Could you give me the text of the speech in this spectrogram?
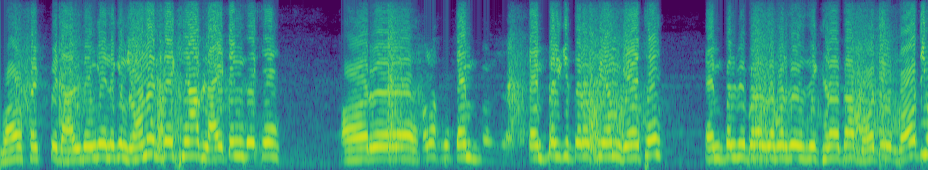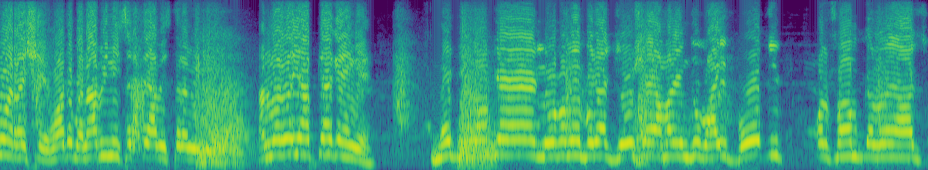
वाव फैक्ट पे डाल देंगे लेकिन रौनक देखें आप लाइटिंग देखें। और टेम, टेंपल की तरफ़ भी हम गए थे। टेंपल भी बड़ा ज़बरदस्त दिख रहा था बहुत ही बहुत ही वहाँ रश है वहाँ तो बना भी नहीं सकते आप इस तरह वीडियो अनवर भाई आप क्या कहेंगे? मैं कह रहा हूँ कि लोगों में बड़ा जोश है हमारे हिंदू भाई बहुत ही परफॉर्म कर रहे हैं आज।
